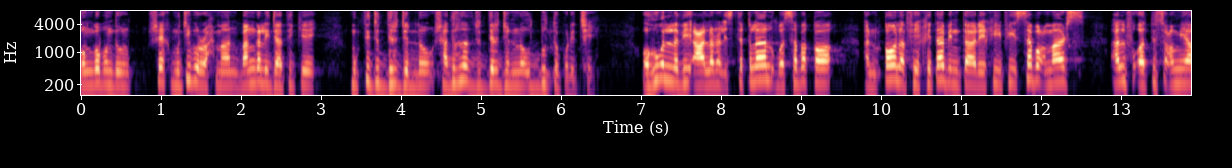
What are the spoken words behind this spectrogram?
বঙ্গবন্ধু শেখ মুজিবুর রহমান বাঙালি জাতিকে মুক্তিযুদ্ধের জন্য, স্বাধীনতা যুদ্ধের জন্য উদ্বুদ্ধ করেছে। ওহুয়াল্লাদি আলান আল ইস্তেকলাল ও সাবাকা ইন তারিখি ফি সাব মার্চ আলফ আতিসমিয়া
